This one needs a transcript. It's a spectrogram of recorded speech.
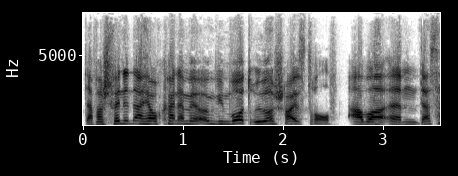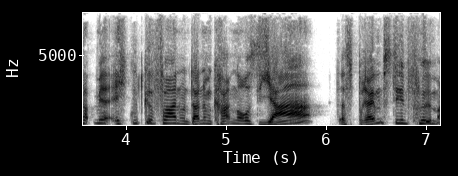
da verschwendet nachher auch keiner mehr irgendwie ein Wort drüber, scheiß drauf. Aber ähm, das hat mir echt gut gefallen. Und dann im Krankenhaus, ja, das bremst den Film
